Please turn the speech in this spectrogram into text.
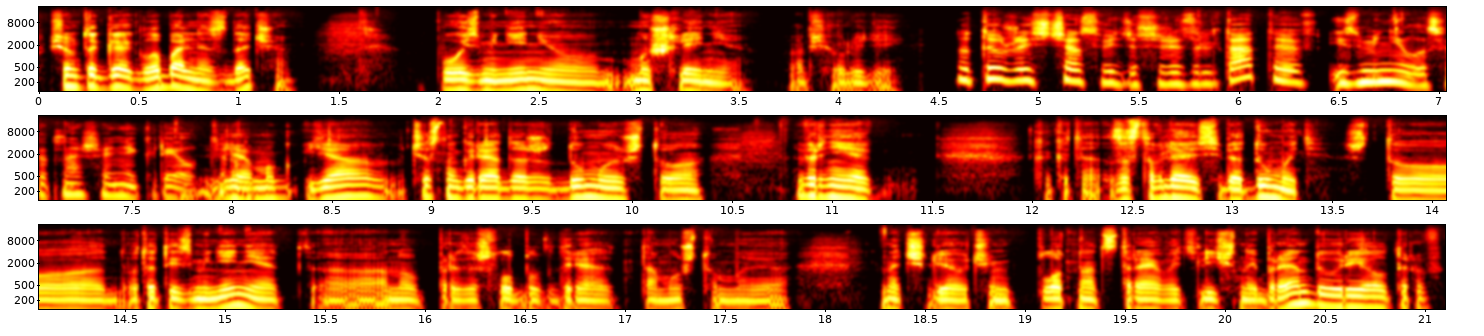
В общем, такая глобальная задача по изменению мышления вообще у людей. Но ты уже сейчас видишь результаты, изменилось отношение к риэлторам. Я, могу, я, честно говоря, даже думаю, что... Вернее, как это, заставляю себя думать, что вот это изменение, оно произошло благодаря тому, что мы начали очень плотно отстраивать личные бренды у риэлторов,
